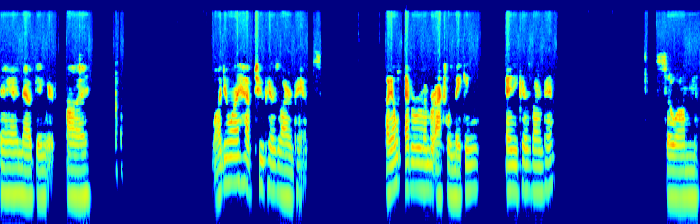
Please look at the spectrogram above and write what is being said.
And now it's getting weird. I why do I have two pairs of iron pants? I don't ever remember actually making any pairs of iron pants. So, um,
